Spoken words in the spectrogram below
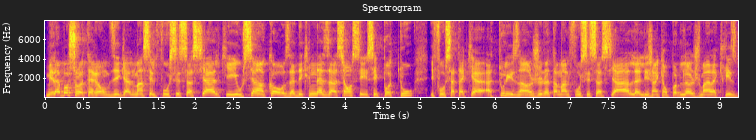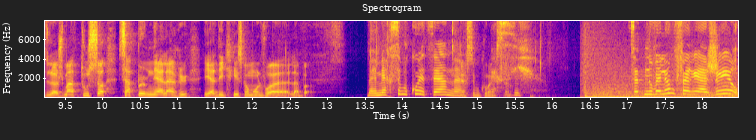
Mais là-bas, sur le terrain, on me dit également c'est le fossé social qui est aussi en cause. La décriminalisation, c'est pas tout. Il faut s'attaquer à, à tous les enjeux, notamment le fossé social, les gens qui n'ont pas de logement, la crise du logement. Tout ça, ça peut mener à la rue et à des crises comme on le voit là-bas. Ben, merci beaucoup, Étienne. Merci beaucoup. Merci. Cette nouvelle-là vous fait réagir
